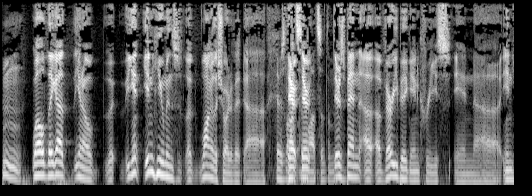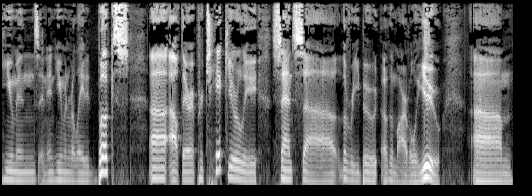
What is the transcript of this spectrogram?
hmm. Well, they got you know the, the in, Inhumans. Uh, long of the short of it, uh, There's there- lots there- and lots of them. There's been a, a very big increase in uh, Inhumans and Inhuman related books uh, out there, particularly since uh, the reboot of the Marvel U. Um,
